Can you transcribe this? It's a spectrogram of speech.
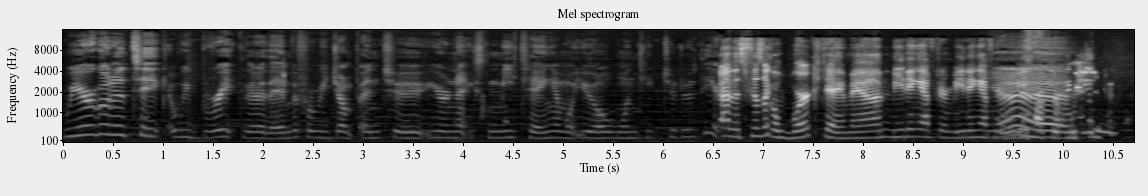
We are going to take a wee break there then before we jump into your next meeting and what you all wanted to do there. God, this feels like a work day, man. Meeting after meeting after meeting after meeting.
